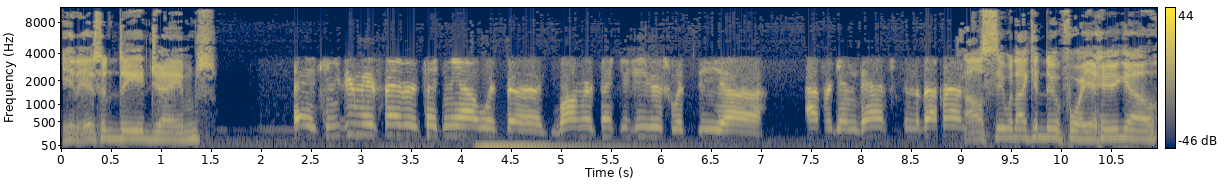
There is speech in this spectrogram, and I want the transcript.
It is indeed, James. Hey, can you do me a favor? Take me out with the bong rip, thank you, Jesus, with the uh, African dance in the background. I'll see what I can do for you. Here you go.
